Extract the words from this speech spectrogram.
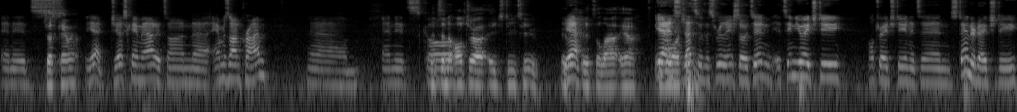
and it's Just came out. Yeah, just came out. It's on uh, Amazon Prime, um, and it's called. It's an ultra HD too. It's, Yeah. It's a lot. Yeah. Yeah, it's, that's it. what that's really interesting. so it's in it's in UHD, Ultra HD, and it's in Standard HD.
